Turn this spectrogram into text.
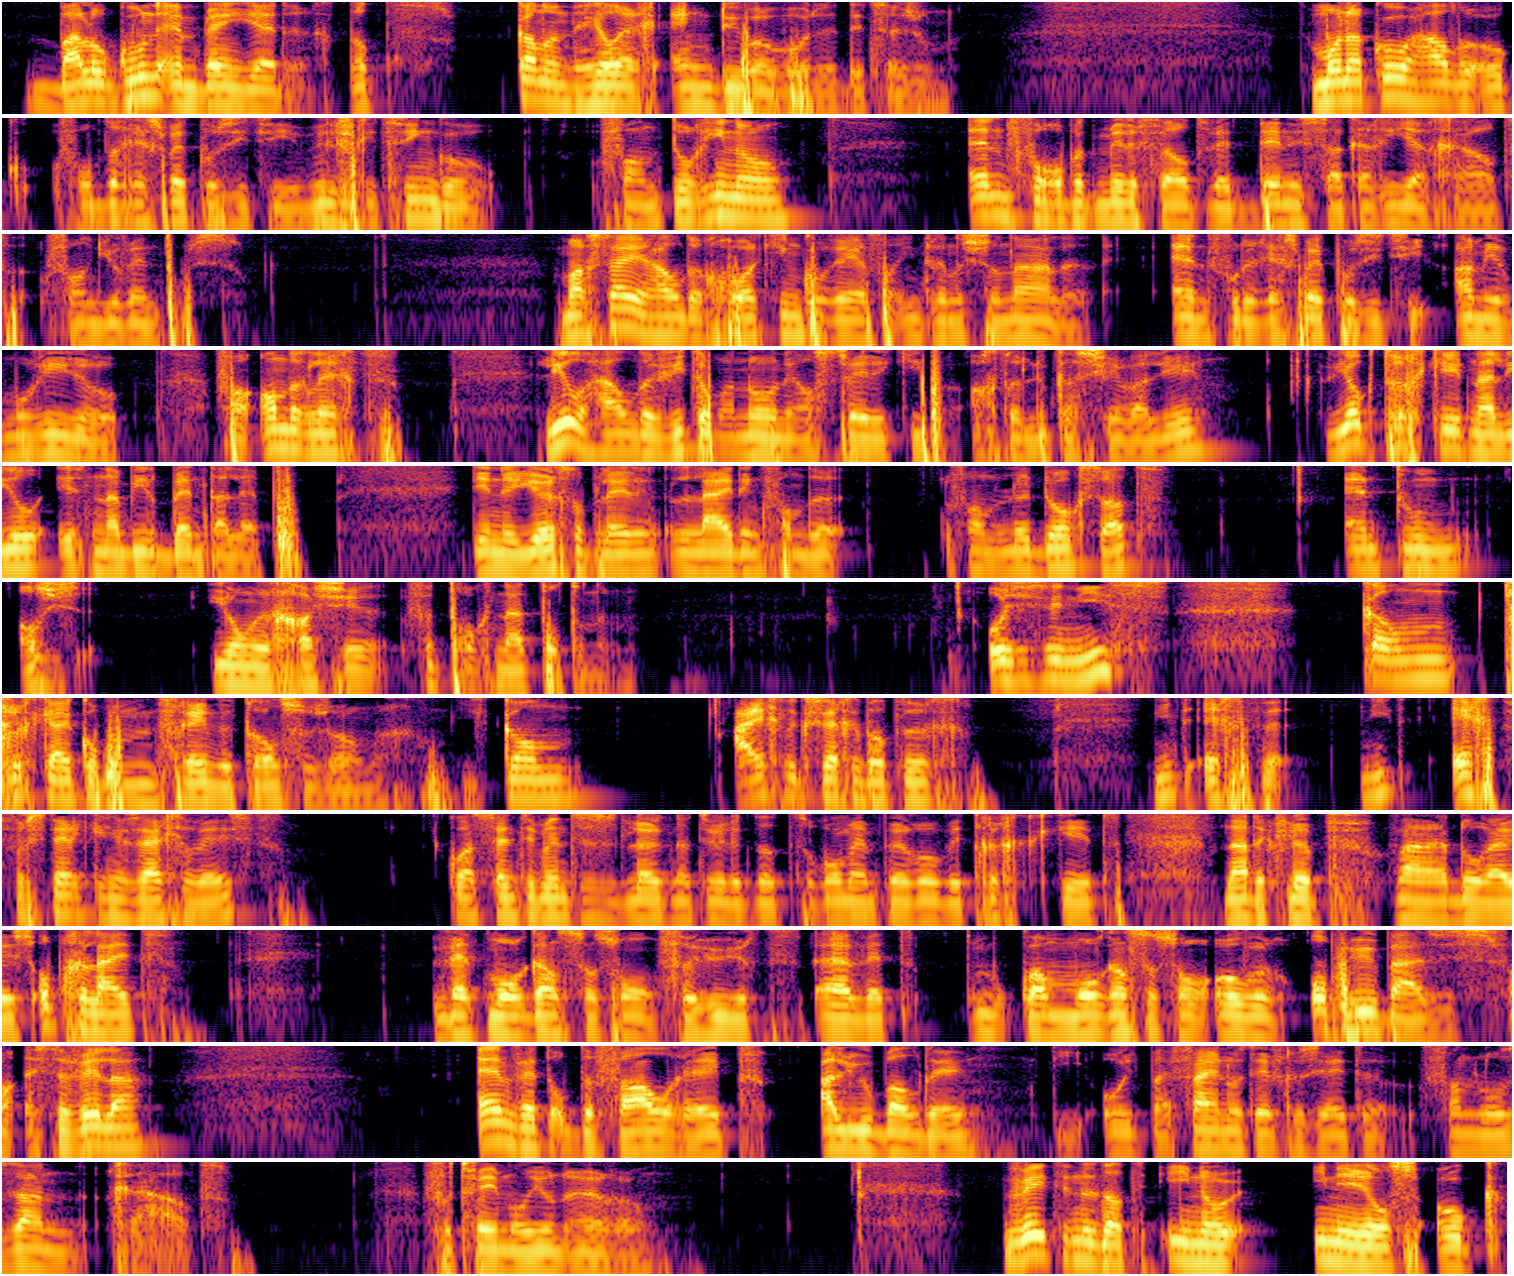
Balogun en Ben Yedder. Dat kan een heel erg eng duo worden dit seizoen. Monaco haalde ook op de respectpositie Wilfried Singo van Torino. En voor op het middenveld werd Dennis Zakaria gehaald van Juventus. Marseille haalde Joaquin Correa van Internationale. En voor de respectpositie Amir Murillo van Anderlecht. Lille haalde Vito Manone als tweede keeper achter Lucas Chevalier. Wie ook terugkeert naar Lille is Nabil Bentaleb. Die in de jeugdopleiding van, de, van Le Doc zat. En toen als jonge gastje vertrok naar Tottenham. Nice kan terugkijken op een vreemde transferzomer. Je kan eigenlijk zeggen dat er niet echt, niet echt versterkingen zijn geweest qua sentiment is het leuk natuurlijk dat Romain Perrault weer terugkeert naar de club waardoor hij is opgeleid. Werd Morgan Sanson verhuurd. Uh, werd, kwam Morgan Sanson over op huurbasis van Estevilla. En werd op de valreep Aliou Balde, die ooit bij Feyenoord heeft gezeten, van Lausanne gehaald. Voor 2 miljoen euro. Wetende dat Ineos ook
